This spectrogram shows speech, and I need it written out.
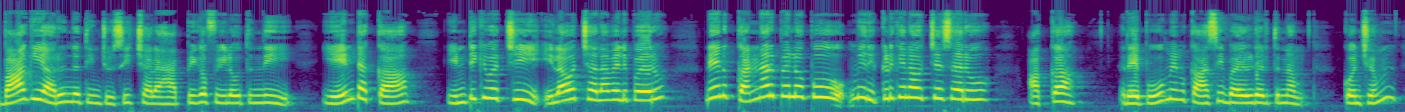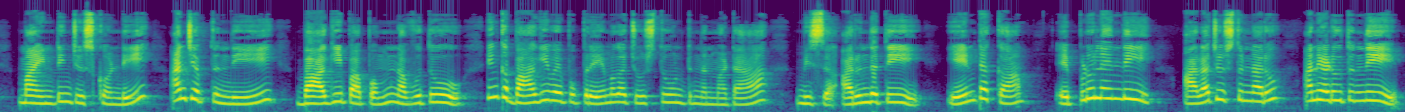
బాగి అరుంధతిని చూసి చాలా హ్యాపీగా ఫీల్ అవుతుంది. ఏంటక్క? ఇంటికి వచ్చి ఇలా వచ్చి అలా వెళ్ళిపోయారు? నేను కన్నారిపోయేలోపు మీరు ఇక్కడికి ఎలా వచ్చేశారు? అక్క రేపు మేము కాశీ బయలుదేరుతున్నాం. కొంచెం మా ఇంటిని చూసుకోండి అని చెప్తుంది బాగి పాపం నవ్వుతూ. ఇంకా బాగి వైపు ప్రేమగా చూస్తూ ఉంటుందన్నమాట. మిస్ అరుంధతి ఏంటక్క? ఎప్పుడూ లేంది? అలా చూస్తున్నారు? అని అడుగుతుంది.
